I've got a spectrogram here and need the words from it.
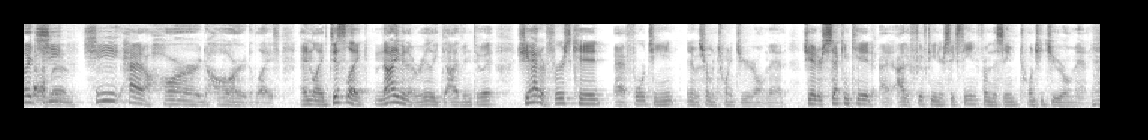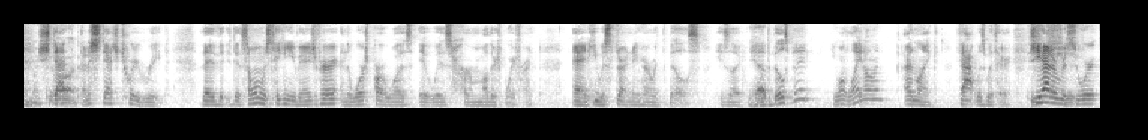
like oh, she she had a hard, hard life. And like just like not even to really dive into it, she had her first kid at 14, and it was from a 22 year old man. She had her second kid at either 15 or 16 from the same 22 year old man. Oh my God. that is statutory rape. That, that someone was taking advantage of her, and the worst part was it was her mother's boyfriend, and he was threatening her with the bills. He's like, "You want the bills paid? You want light on?" And like that was with her. she had a resort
